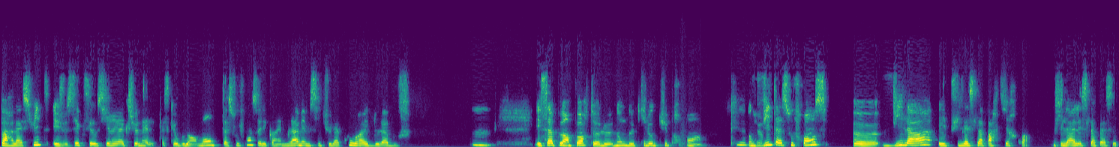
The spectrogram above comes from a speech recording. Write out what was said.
par la suite. Et je sais que c'est aussi réactionnel. Parce qu'au bout d'un moment, ta souffrance, elle est quand même là, même si tu la couvres avec de la bouffe. Mm. Et ça, peu importe le nombre de kilos que tu prends. hein. Donc, vis ta souffrance, euh, vis-la et puis laisse-la partir. quoi. Vis-la, laisse-la passer.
